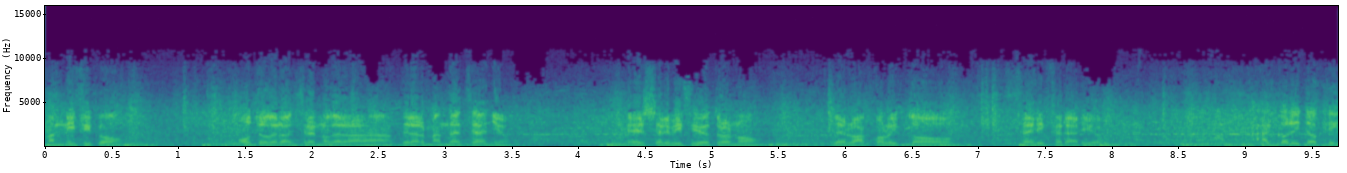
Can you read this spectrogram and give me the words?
magnífico, otro de los estrenos de la, de la hermandad este año, el servicio de trono de los acólitos periferarios. Acólitos que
